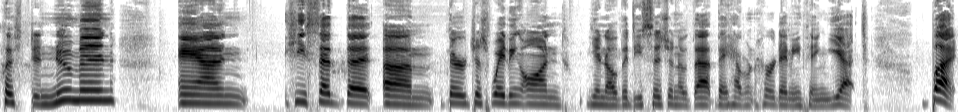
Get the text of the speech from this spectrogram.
Clifton Newman. And he said that um, they're just waiting on, you know, the decision of that. They haven't heard anything yet. But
